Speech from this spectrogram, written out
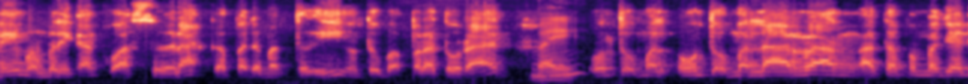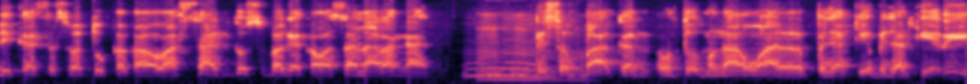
ni memberikan kuasa lah kepada menteri untuk buat peraturan Baik. untuk mel- untuk melarang ataupun menjadikan sesuatu kawasan tu sebagai kawasan larangan Hmm. disebabkan untuk mengawal penyakit berjangkit ni.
